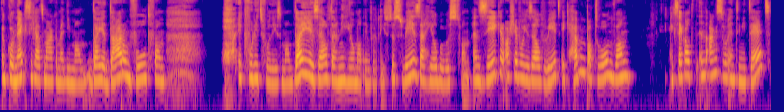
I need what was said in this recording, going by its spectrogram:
een connectie gaat maken met die man. Dat je daarom voelt van oh, ik voel iets voor deze man. Dat je jezelf daar niet helemaal in verliest. Dus wees daar heel bewust van. En zeker als je voor jezelf weet, ik heb een patroon van. Ik zeg altijd, in de angst voor intimiteit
